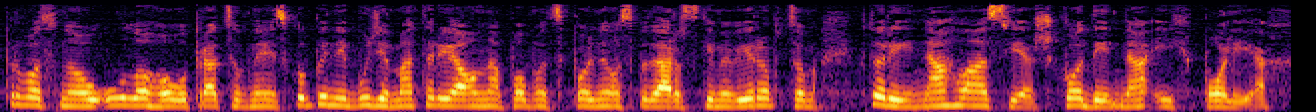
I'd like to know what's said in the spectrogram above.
Prvotnou úlohou pracovnej skupiny bude materiálna pomoc poľnohospodárskym výrobcom, ktorí nahlásia škody na ich poliach.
